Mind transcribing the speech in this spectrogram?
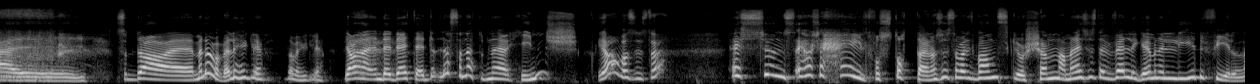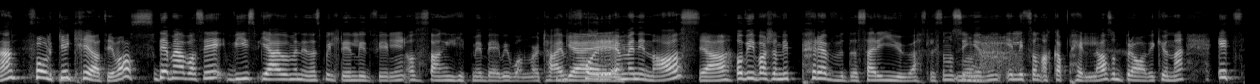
Ei. Så da, eh, men det var veldig hyggelig. Det var hyggelig. Ja, nei, det, det, jeg leste nettopp ned Hinge. Ja, hva syns du? Jeg syns, jeg har ikke helt forstått det ennå. Synes det var litt vanskelig å skjønne. Men jeg synes det er veldig gøy med de lydfilene. Folk er kreative, ass. Det må jeg bare si. Vi, jeg og venninna spilte inn lydfilen og sang 'Hit Me Baby One More Time' Gøy. for en venninne av oss. Ja. Og vi var sånn, vi prøvde seriøst liksom, å synge den i litt sånn a cappella, så bra vi kunne. It's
